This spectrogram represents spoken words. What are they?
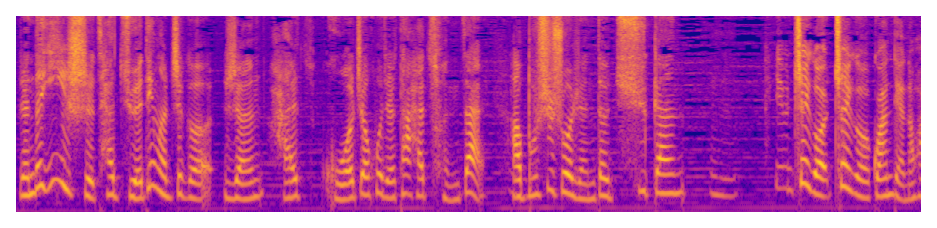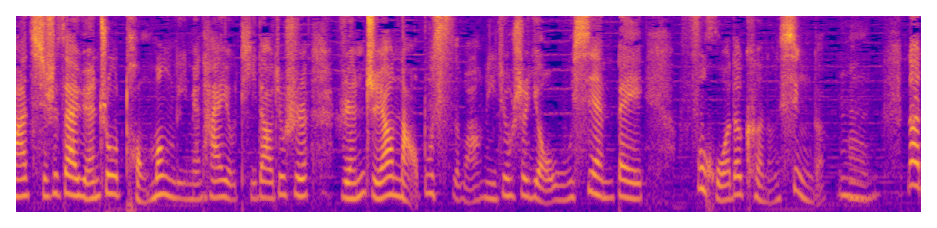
人的意识才决定了这个人还活着或者他还存在，而不是说人的躯干。嗯，因为这个这个观点的话，其实在原著《统梦》里面他也有提到，就是人只要脑部死亡，你就是有无限被。复活的可能性的，嗯，那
